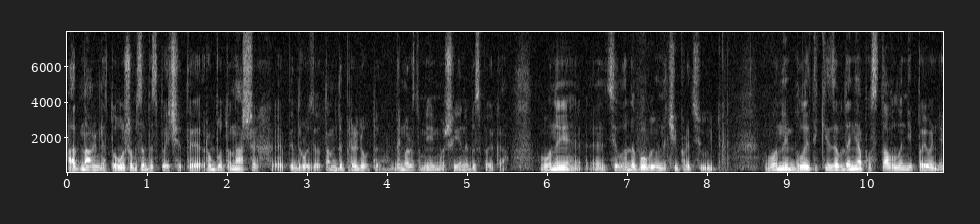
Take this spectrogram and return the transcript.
Однак для того, щоб забезпечити роботу наших е, підрозділів, там де прильоти, де ми розуміємо, що є небезпека, вони е, цілодобово і вночі працюють. Вони були такі завдання поставлені певні,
